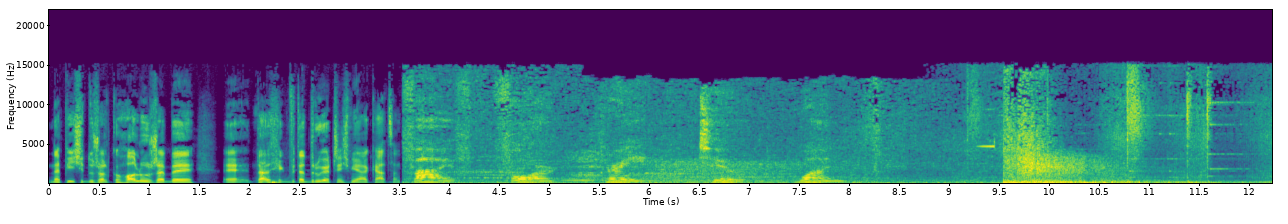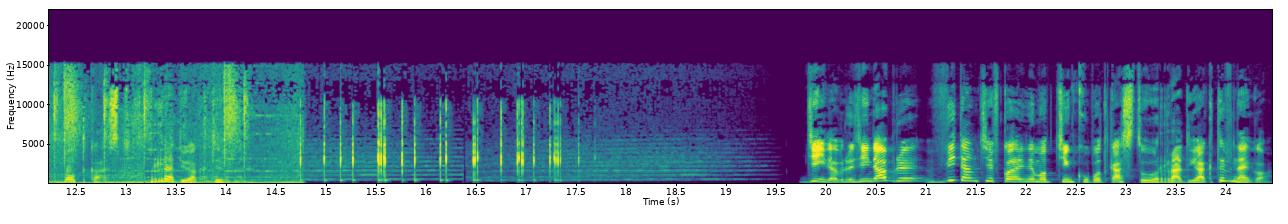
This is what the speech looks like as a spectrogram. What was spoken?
napije się dużo alkoholu, żeby e, ta, jakby ta druga część miała kaca. Five, four, three, two, one. Podcast radioaktywny. Dzień dobry, dzień dobry. Witam Cię w kolejnym odcinku podcastu radioaktywnego.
